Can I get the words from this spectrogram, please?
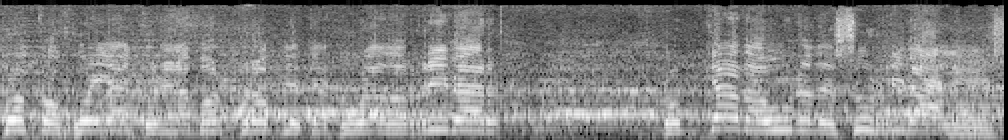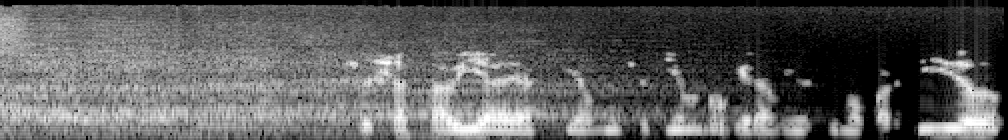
Pocos juegan con el amor propio que ha jugado River con cada uno de sus rivales. Yo ya sabía de hacía mucho tiempo que era mi último partido,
